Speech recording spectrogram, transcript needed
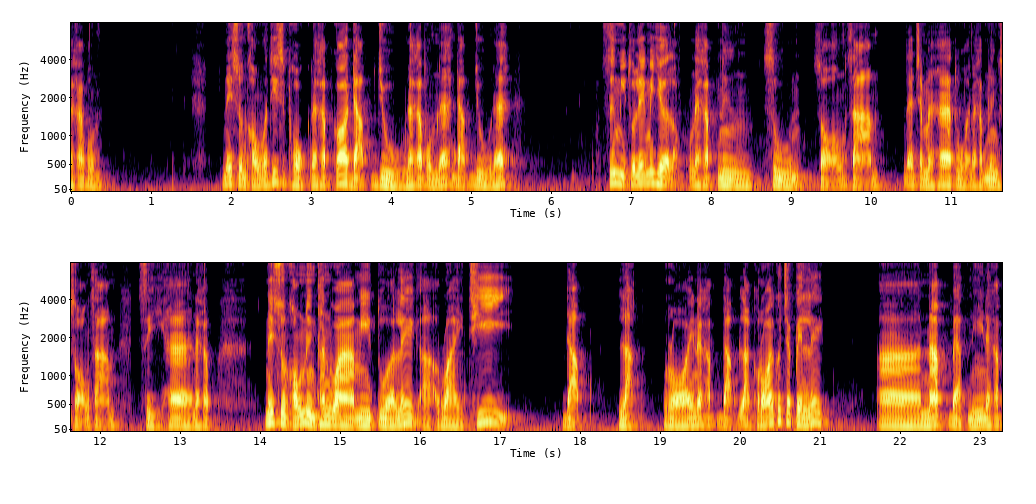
นะครับผม ในส่วนของวันที่ 16 นะครับ ก็ดับอยู่นะครับผมนะ ดับอยู่นะ ซึ่งมีตัวเลขไม่เยอะหรอกนะครับ 1 0 2 3 น่าจะมา 5 ตัวนะครับ 1 2 3 4 5 นะครับ ในส่วนของ1ธันวา มีตัวเลขอะไรที่ดับหลักร้อยนะครับ ดับหลักร้อยก็จะเป็นเลขนับแบบนี้นะครับ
